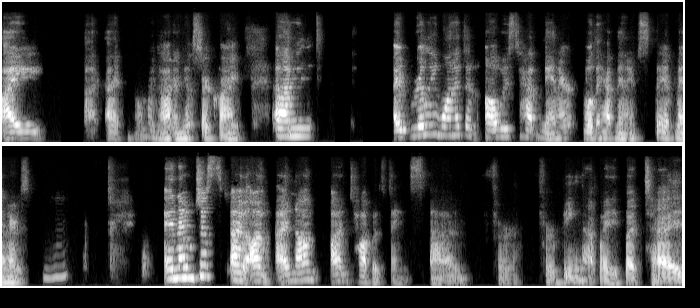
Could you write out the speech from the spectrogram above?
I, I, I oh my God, I'm gonna start crying. Um, I really wanted them always to have manner. Well, they have manners. They have manners. Mm-hmm. And I'm just, I, I'm, I'm not on top of things uh, for for being that way. But uh,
